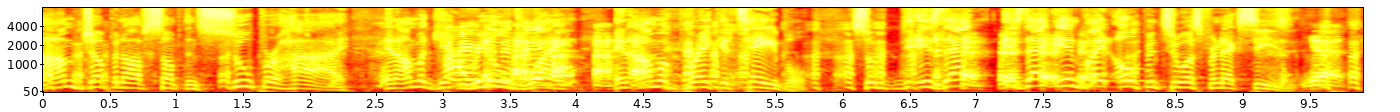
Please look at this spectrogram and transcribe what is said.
I'm jumping off something super high and I'm gonna get Higher real white and I'm gonna break a table. So is that is that invite open to us for next season? Yes,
